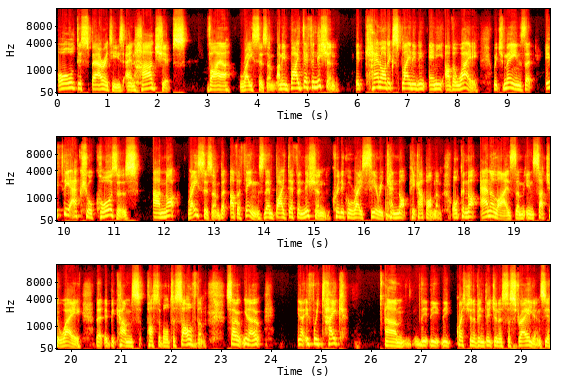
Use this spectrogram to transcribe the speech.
all disparities and hardships via racism. I mean, by definition, it cannot explain it in any other way, which means that if the actual causes are not racism, but other things, then by definition, critical race theory cannot pick up on them or cannot analyze them in such a way that it becomes possible to solve them. So, you know, you know, if we take um, the, the, the, question of Indigenous Australians, yeah,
